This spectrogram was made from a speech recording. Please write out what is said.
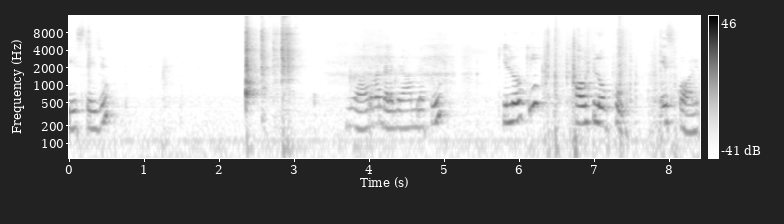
వేస్టేజ్ ఈ ఆరు వందల గ్రాములకి కిలోకి పావు కిలో ఉప్పు వేసుకోవాలి.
